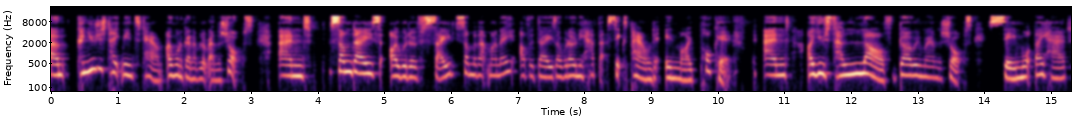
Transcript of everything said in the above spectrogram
um, can you just take me into town? I want to go and have a look around the shops. And some days I would have saved some of that money. Other days I would only have that six pound in my pocket. And I used to love going around the shops, seeing what they had,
